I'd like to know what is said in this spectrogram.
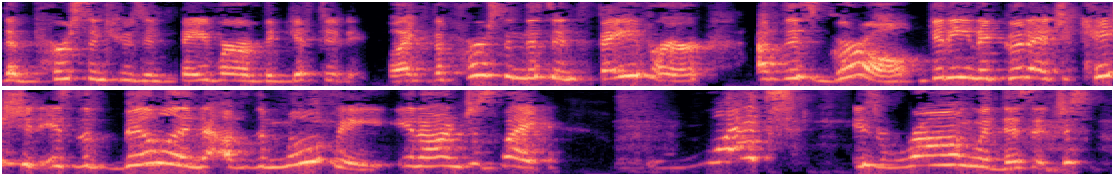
the person who's in favor of the gifted, like the person that's in favor of this girl getting a good education is the villain of the movie. You know, I'm just like, what is wrong with this? It just,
